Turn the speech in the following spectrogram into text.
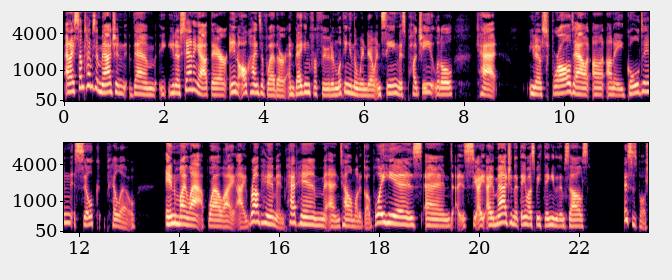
And I sometimes imagine them, you know, standing out there in all kinds of weather and begging for food and looking in the window and seeing this pudgy little cat, you know, sprawled out on, on a golden silk pillow in my lap while I, I rub him and pet him and tell him what a good boy he is. And I, see, I, I imagine that they must be thinking to themselves, this is bullshit.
